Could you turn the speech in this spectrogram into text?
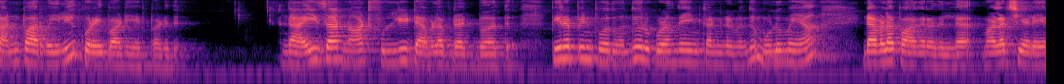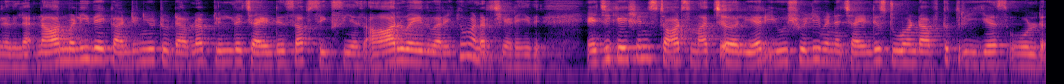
கண் பார்வையிலையும் குறைபாடு ஏற்படுது. இந்த eyes are not fully developed at birth பிறப்பின் போது வந்து ஒரு குழந்தையின் கண்கள் வந்து முழுமையாக டெவலப் ஆகிறதில்ல வளர்ச்சி அடைகிறதில்ல. Normally they continue to develop till the child is of six years ஆறு வயது வரைக்கும் வளர்ச்சி அடையுது. Education starts much earlier usually when a child is two and half to three years old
